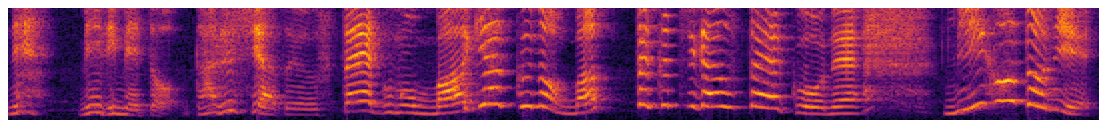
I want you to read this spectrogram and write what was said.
ね、メリメとガルシアという二役も真逆の全く違う二役をね、見事に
